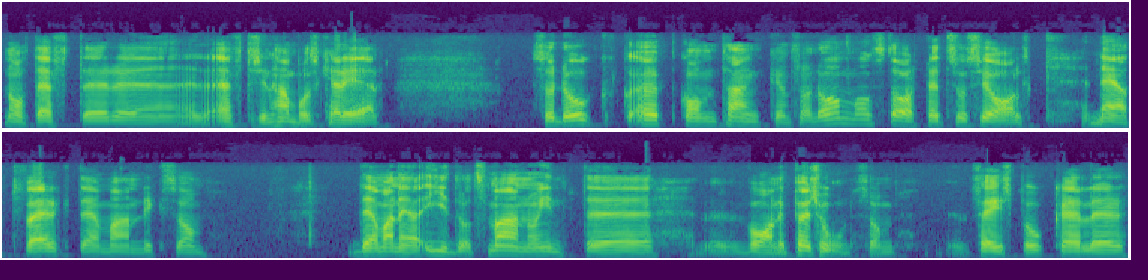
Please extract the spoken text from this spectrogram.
något efter, eh, efter sin handbollskarriär. Så då uppkom tanken från dem att starta ett socialt nätverk där man liksom där man är idrottsman och inte vanlig person som Facebook eller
